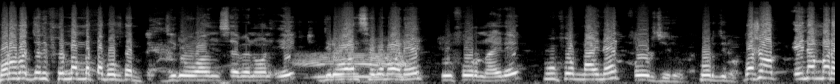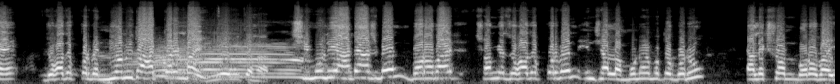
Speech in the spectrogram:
বড় ভাই যদি ফোন নাম্বারটা বলতেন। Zero one seven one eight. Zero one seven one eight. Two four nine eight. Two four nine eight. Four zero four zero. দর্শক এই নাম্বারে যোগাযোগ করবেন। নিয়মিত হাট করেন ভাই। নিয়মিত হাট। শিমুলিয়া হাটে আসবেন বড় ভাইয়ের সঙ্গে যোগাযোগ করবেন। ইনশাল্লাহ মনের মতো গরু কালেকশন বড় ভাই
